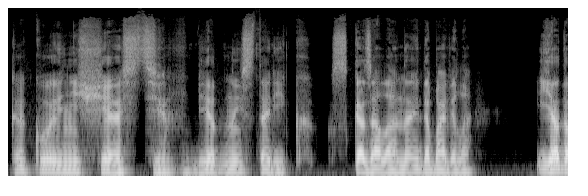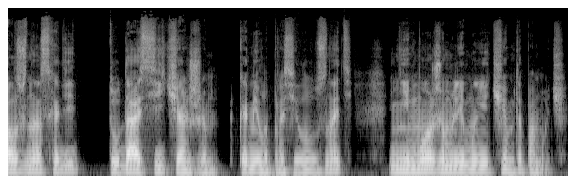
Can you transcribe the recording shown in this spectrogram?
Какое несчастье, бедный старик, сказала она и добавила. Я должна сходить туда сейчас же. Камила просила узнать, не можем ли мы чем-то помочь.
